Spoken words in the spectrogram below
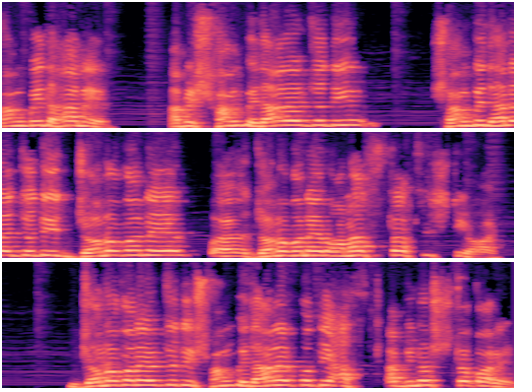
সংবিধানের আপনি সংবিধানের যদি সংবিধানের যদি জনগণের জনগণের অনাস্থা সৃষ্টি হয়, জনগণের যদি সংবিধানের প্রতি আস্থা বিনষ্ট করেন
